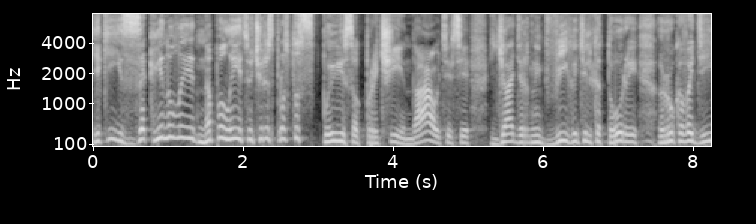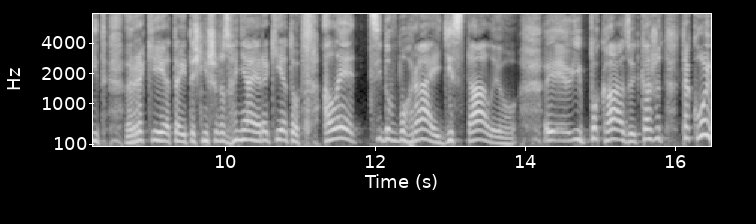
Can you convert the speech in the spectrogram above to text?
який закинули на полицю через просто список причин. Да? Оці всі ядерний двигатель, який руководить ракета, і точніше розганяє ракету. Але ці довбограї дістали його е, і показують, кажуть, такий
